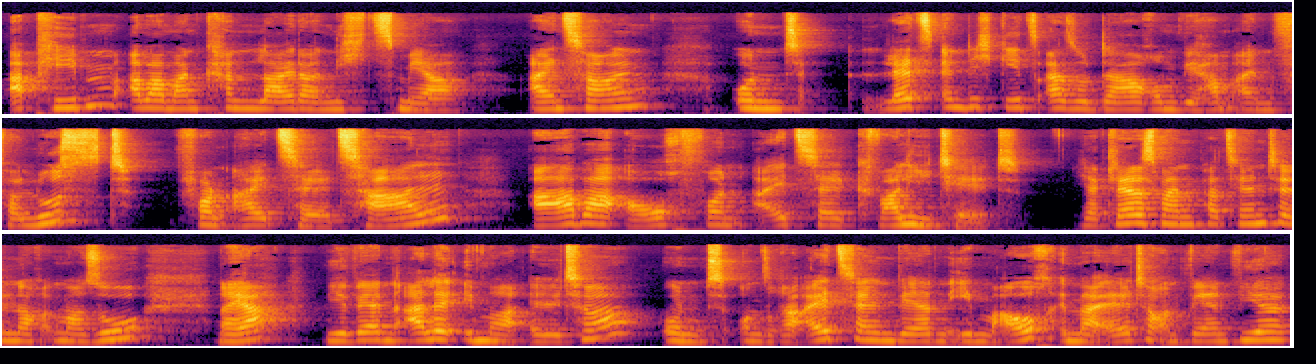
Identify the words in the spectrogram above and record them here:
abheben, aber man kann leider nichts mehr einzahlen. Und letztendlich geht es also darum, wir haben einen Verlust von Eizellzahl, aber auch von Eizellqualität. Ich erkläre das meinen Patientinnen noch immer so, naja, wir werden alle immer älter und unsere Eizellen werden eben auch immer älter und während wir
